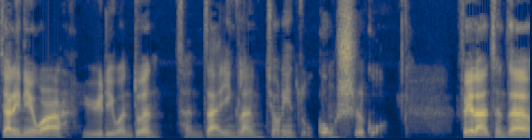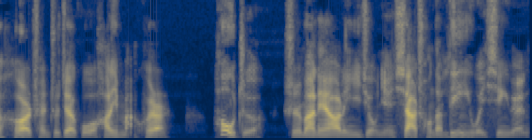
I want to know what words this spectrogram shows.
加里内维尔与利文顿曾在英格兰教练组共事过。费兰曾在赫尔城执教过哈利·马奎尔，后者是曼联2019年夏窗的另一位新援。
